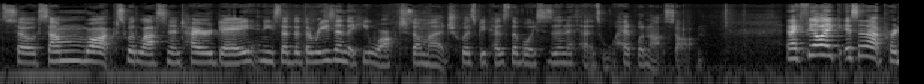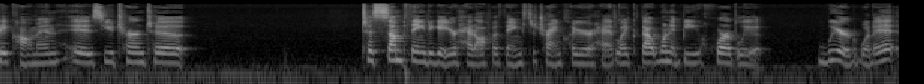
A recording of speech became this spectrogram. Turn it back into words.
So some walks would last an entire day, and he said that the reason that he walked so much was because the voices in his head, head would not stop. And I feel like isn't that pretty common? Is you turn to to something to get your head off of things to try and clear your head. Like that wouldn't be horribly weird, would it?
